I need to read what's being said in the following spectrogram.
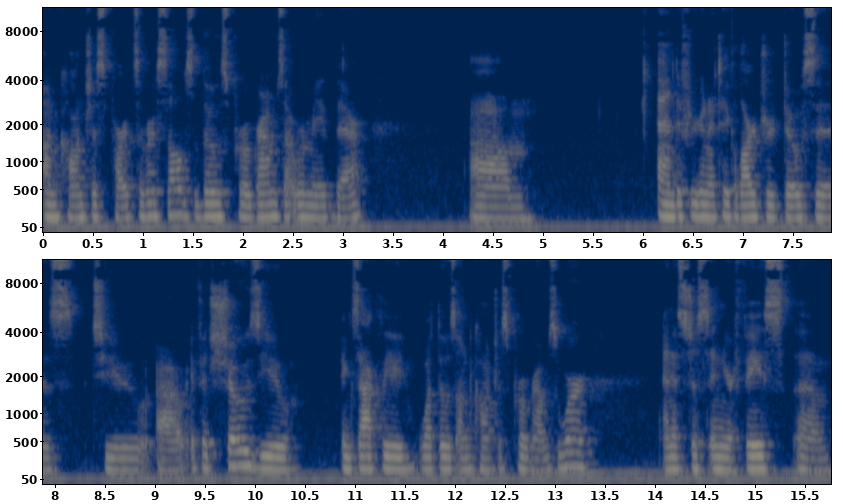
unconscious parts of ourselves, those programs that were made there. Um, and if you're going to take larger doses, to uh, if it shows you exactly what those unconscious programs were, and it's just in your face, um,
